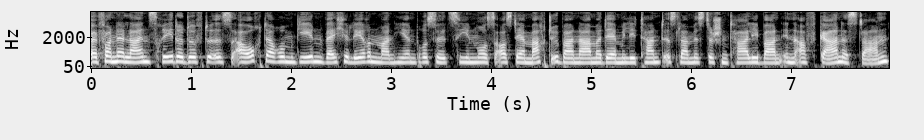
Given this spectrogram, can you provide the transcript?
Bei von der Leyen's Rede dürfte es auch darum gehen, welche Lehren man hier in Brüssel ziehen muss aus der Machtübernahme der militant-islamistischen Taliban in Afghanistan.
